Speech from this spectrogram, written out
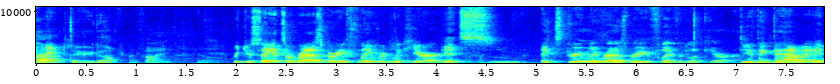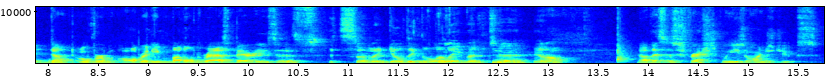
Ah, there you go. I find. you. Would you say it's a raspberry flavored liqueur? It's extremely raspberry flavored liqueur. Do you think to have it dumped over already muddled raspberries is It's certainly gilding the lily, but uh, you know. Now this is fresh squeezed orange juice.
